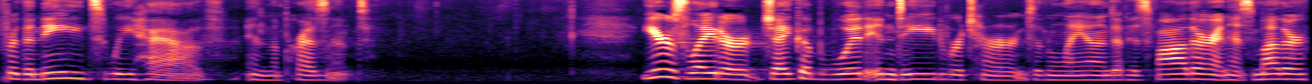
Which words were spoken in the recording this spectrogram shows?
for the needs we have in the present. Years later, Jacob would indeed return to the land of his father and his mother.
